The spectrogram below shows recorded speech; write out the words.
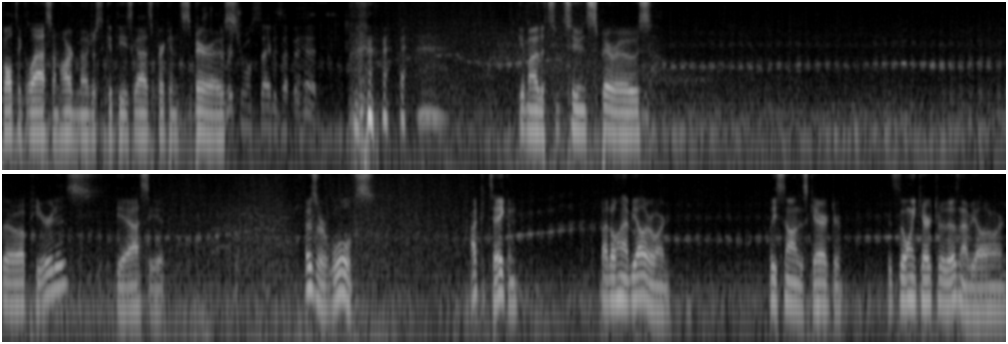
Vault of Glass on hard mode just to get these guys freaking The sparrows. ritual site is up ahead. Get my other two toon sparrows. So up here it is? Yeah, I see it. Those are wolves. I could take them. I don't have Gjallarhorn. At least not on this character. It's the only character that doesn't have Gjallarhorn.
